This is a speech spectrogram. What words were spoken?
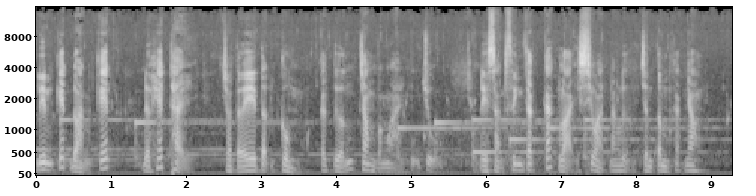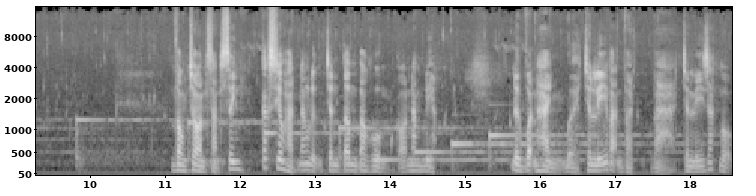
liên kết đoàn kết được hết thảy cho tới tận cùng các tướng trong và ngoài vũ trụ để sản sinh ra các loại siêu hạt năng lượng chân tâm khác nhau. Vòng tròn sản sinh các siêu hạt năng lượng chân tâm bao gồm có 5 điểm, được vận hành bởi chân lý vạn vật và chân lý giác ngộ.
